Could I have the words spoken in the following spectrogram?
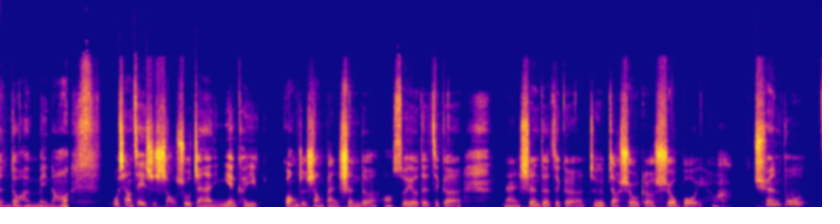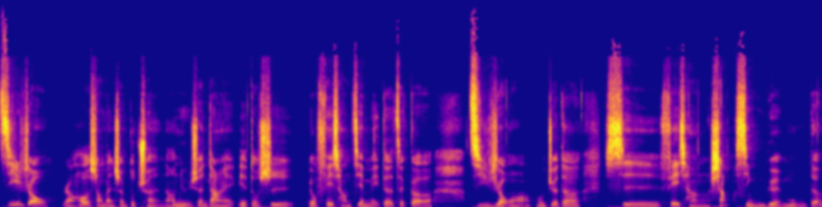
人都很美。然后我想这也是少数展览里面可以光着上半身的哦，所有的这个男生的这个这个比较 show girl show boy 啊，全部。肌肉，然后上半身不穿，然后女生当然也都是有非常健美的这个肌肉啊，我觉得是非常赏心悦目的。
